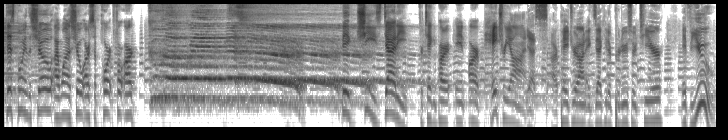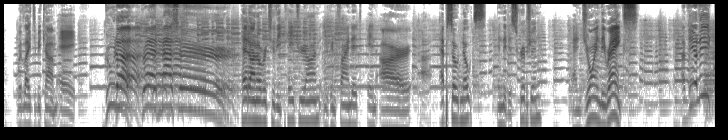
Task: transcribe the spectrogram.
At this point in the show, I want to show our support for our Gouda Grandmaster, Big Cheese Daddy for taking part in our Patreon. Yes, our Patreon executive producer tier. If you would like to become a Gouda Grandmaster, head on over to the Patreon. You can find it in our uh, episode notes in the description and join the ranks of the elite.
